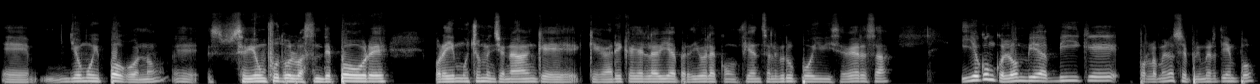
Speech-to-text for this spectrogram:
eh, dio muy poco, ¿no? Eh, se vio un fútbol bastante pobre. Por ahí muchos mencionaban que, que Gareca ya le había perdido la confianza al grupo y viceversa. Y yo con Colombia vi que, por lo menos el primer tiempo,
